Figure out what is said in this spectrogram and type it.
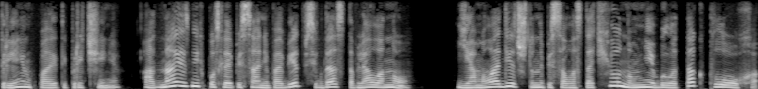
тренинг по этой причине. Одна из них после описания побед всегда оставляла «но». «Я молодец, что написала статью, но мне было так плохо.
